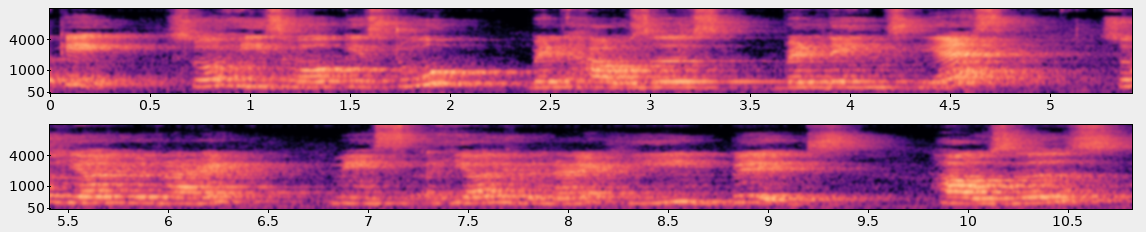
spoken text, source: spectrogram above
Okay. So his work is to build houses buildings yes? So here you will write mason here you will write he builds houses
